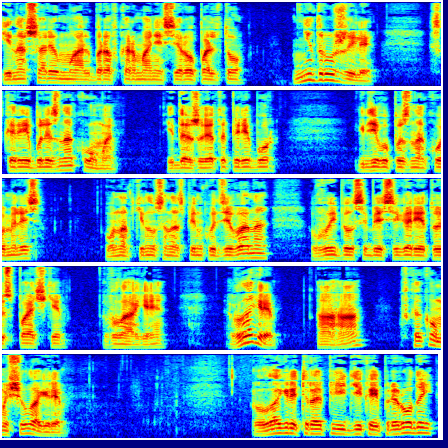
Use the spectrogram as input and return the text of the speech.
и нашарил Мальборо в кармане серого пальто. Не дружили, скорее были знакомы. И даже это перебор. Где вы познакомились? Он откинулся на спинку дивана, выбил себе сигарету из пачки. В лагере. В лагере? Ага. В каком еще лагере? В лагере терапии дикой природой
